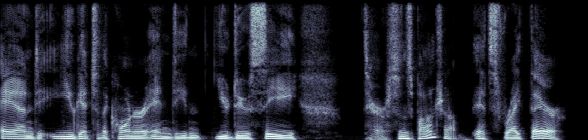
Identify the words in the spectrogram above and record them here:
and you get to the corner and you, you do see Tarafson's pawn shop. It's right there.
